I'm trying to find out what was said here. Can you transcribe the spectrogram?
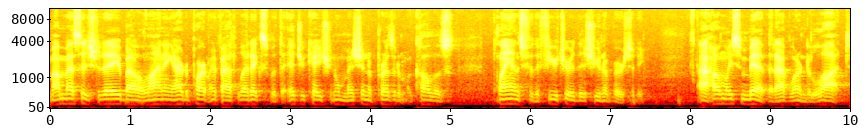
My message today about aligning our Department of Athletics with the educational mission of President McCullough's plans for the future of this university. I humbly submit that I've learned a lot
